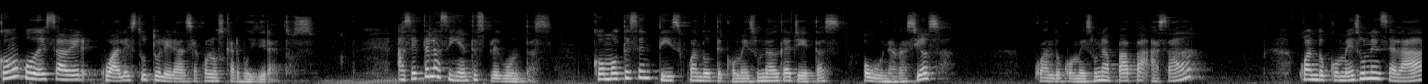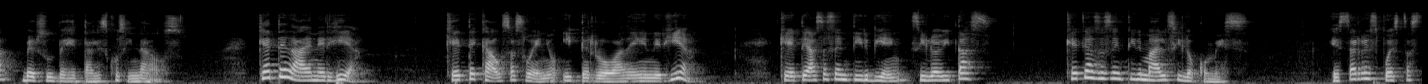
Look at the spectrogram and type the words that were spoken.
¿Cómo puedes saber cuál es tu tolerancia con los carbohidratos? Hacete las siguientes preguntas. ¿Cómo te sentís cuando te comes unas galletas o una gaseosa? ¿Cuando comes una papa asada? ¿Cuando comes una ensalada versus vegetales cocinados? ¿Qué te da energía? ¿Qué te causa sueño y te roba de energía? ¿Qué te hace sentir bien si lo evitas? ¿Qué te hace sentir mal si lo comes? Estas respuestas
